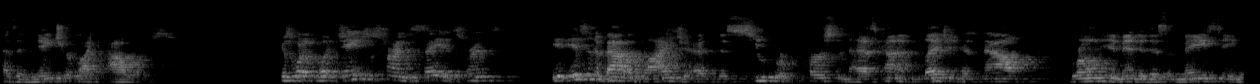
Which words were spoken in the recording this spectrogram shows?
has a nature like ours. Because what, what James was trying to say is, friends, it isn't about Elijah as this super person that has kind of legend has now grown him into this amazing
